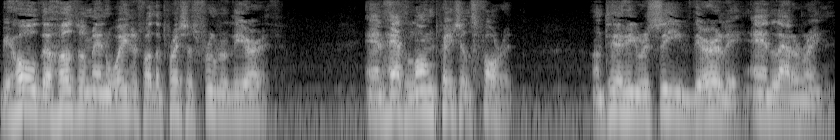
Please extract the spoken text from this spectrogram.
Behold, the husbandman waited for the precious fruit of the earth, and hath long patience for it until he receive the early and latter rain.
